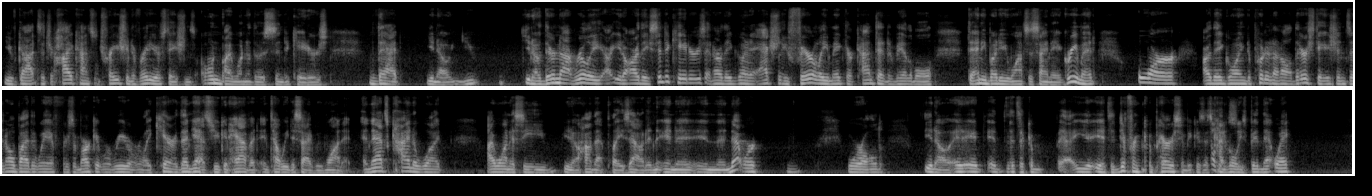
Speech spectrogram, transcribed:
you've got such a high concentration of radio stations owned by one of those syndicators that you know you you know they're not really uh, you know are they syndicators and are they going to actually fairly make their content available to anybody who wants to sign an agreement or are they going to put it on all their stations and oh by the way if there's a market where we don't really care then yes you can have it until we decide we want it and that's kind of what i want to see you know how that plays out in in, in the network world you know it, it, it it's a uh, it's a different comparison because it's okay, kind of so always been that way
